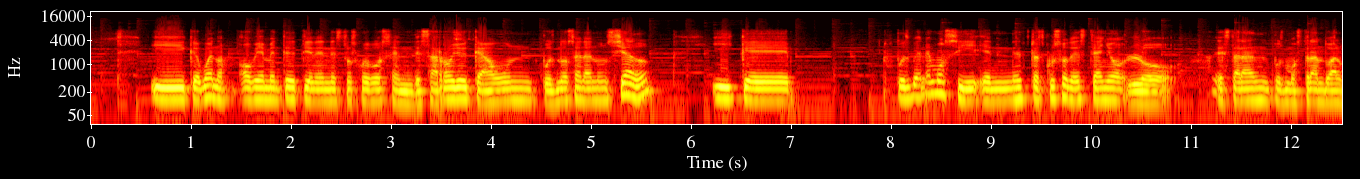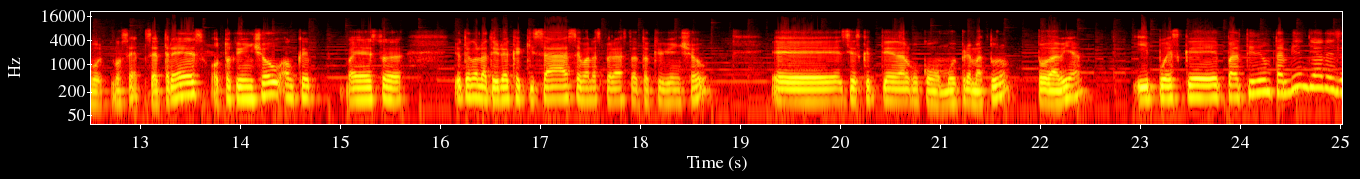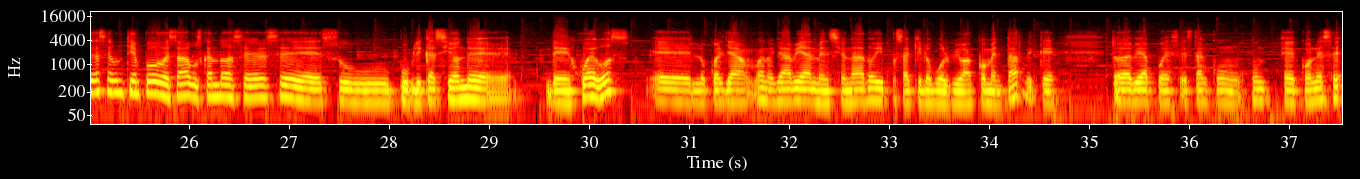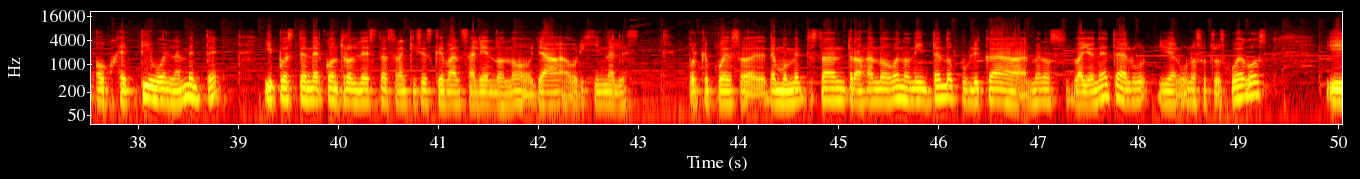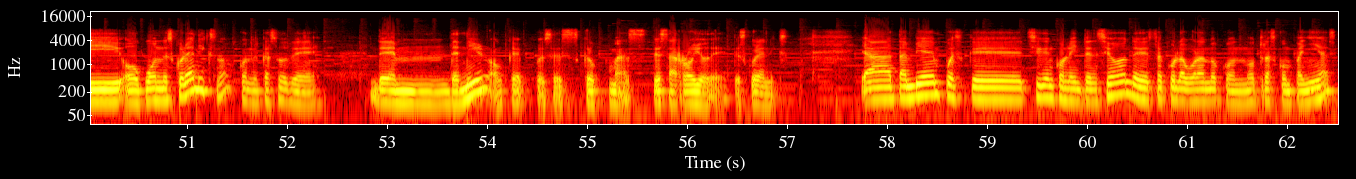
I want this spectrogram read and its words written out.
Y que bueno, obviamente tienen estos juegos en desarrollo y que aún pues no se han anunciado. Y que pues veremos si en el transcurso de este año lo estarán pues mostrando algo, no sé, C3 o Tokyo Show, aunque esto yo tengo la teoría que quizás se van a esperar hasta Tokyo Game Show, eh, si es que tienen algo como muy prematuro todavía. Y pues que Platinum también ya desde hace un tiempo estaba buscando hacerse su publicación de, de juegos, eh, lo cual ya, bueno, ya habían mencionado y pues aquí lo volvió a comentar, de que todavía pues están con, eh, con ese objetivo en la mente y pues tener control de estas franquicias que van saliendo, ¿no? Ya originales. Porque pues eh, de momento están trabajando, bueno, Nintendo publica al menos Bayonetta y algunos otros juegos. Y, o One Square Enix, ¿no? Con el caso de, de, mm, Nier, aunque pues es creo más desarrollo de, de Square Enix. Ya también pues que siguen con la intención de estar colaborando con otras compañías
